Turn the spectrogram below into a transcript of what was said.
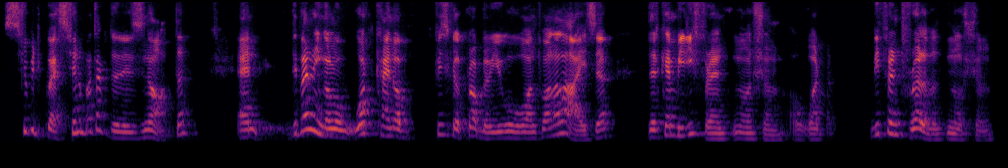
stupid question, but actually it is not. And depending on what kind of physical problem you want to analyze, there can be different notion of what different relevant notion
